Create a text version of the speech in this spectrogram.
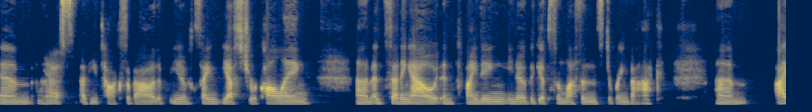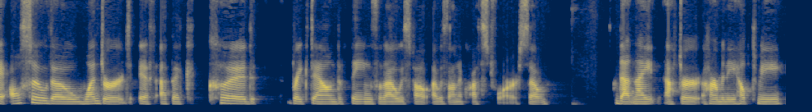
him, uh, yes, uh, that he talks about, you know, saying yes to your calling, um, and setting out and finding you know the gifts and lessons to bring back. Um, I also though wondered if epic could break down the things that I always felt I was on a quest for. So that night after Harmony helped me,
